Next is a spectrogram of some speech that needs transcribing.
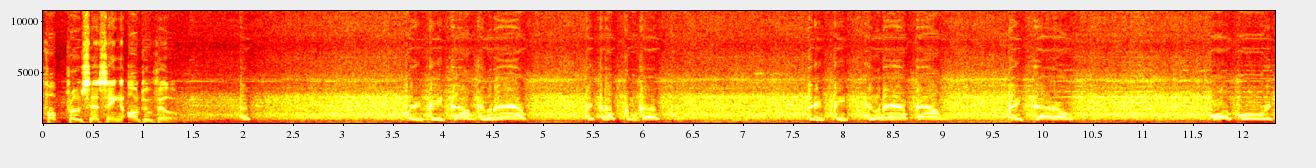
for processing onto film. 30 feet down, two and a half, picking up some dust. 30 feet, two and a half down, straight shadow. Four forward,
